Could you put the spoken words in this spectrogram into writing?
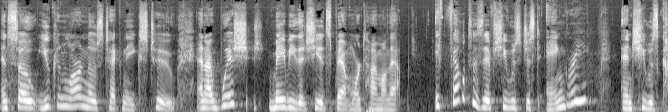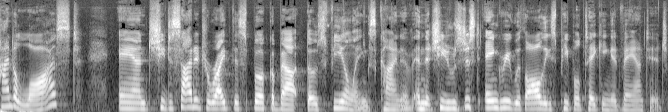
And so you can learn those techniques too. And I wish maybe that she had spent more time on that it felt as if she was just angry and she was kind of lost and she decided to write this book about those feelings kind of and that she was just angry with all these people taking advantage.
